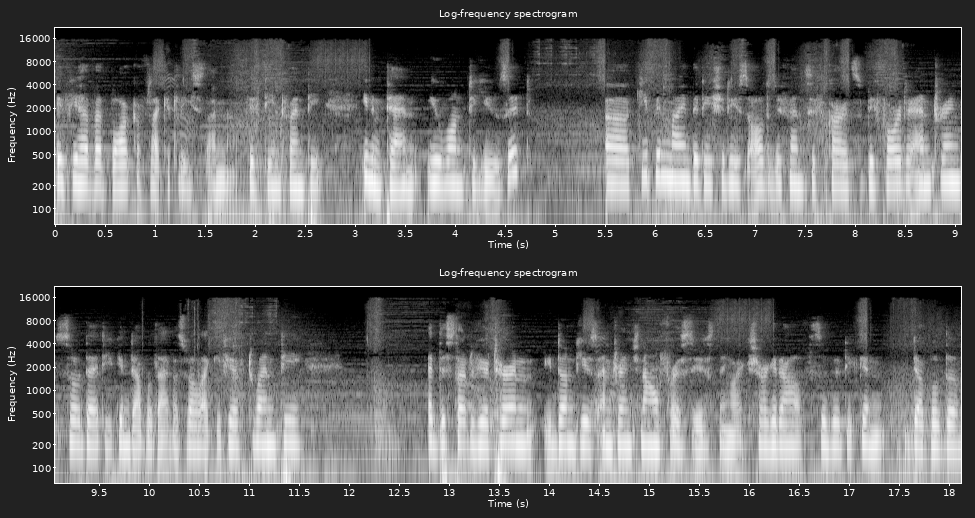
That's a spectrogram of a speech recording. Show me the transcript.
if you have a block of like at least I don't know 15 20 even 10 you want to use it uh, keep in mind that you should use all the defensive cards before the entrench so that you can double that as well. Like if you have 20 at the start of your turn, you don't use entrench now, first use thing like Off so that you can double the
